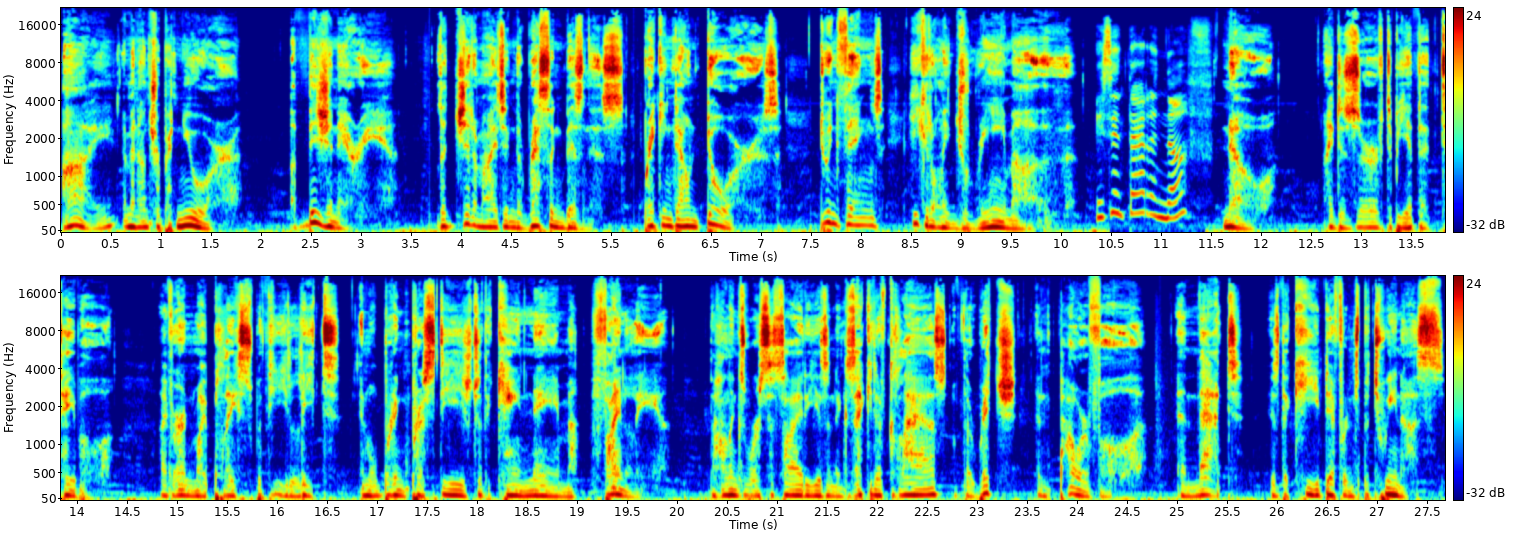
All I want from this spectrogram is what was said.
I am an entrepreneur, a visionary, legitimizing the wrestling business, breaking down doors, doing things he could only dream of. Isn't that enough? No, I deserve to be at that table. I've earned my place with the elite and will bring prestige to the Kane name. Finally, the Hollingsworth Society is an executive class of the rich and powerful. And that is the key difference between us.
